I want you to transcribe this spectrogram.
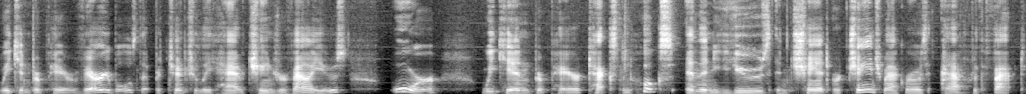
We can prepare variables that potentially have changer values, or we can prepare text and hooks and then use enchant or change macros after the fact.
